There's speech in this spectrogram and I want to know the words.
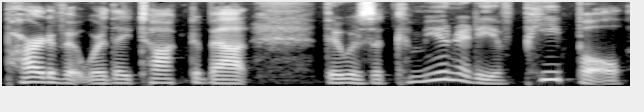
part of it where they talked about there was a community of people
